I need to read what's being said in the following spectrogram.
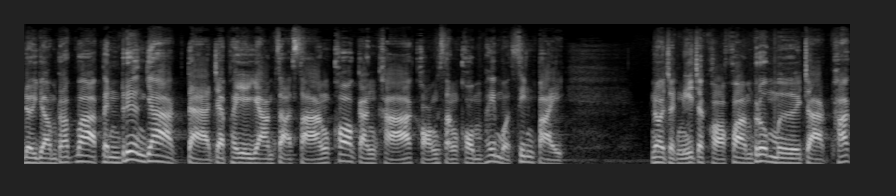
โดยยอมรับว่าเป็นเรื่องยากแต่จะพยายามสะสางข้อกังขาของสังคมให้หมดสิ้นไป นอกจากนี้จะขอความร่วมมือจากพัก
